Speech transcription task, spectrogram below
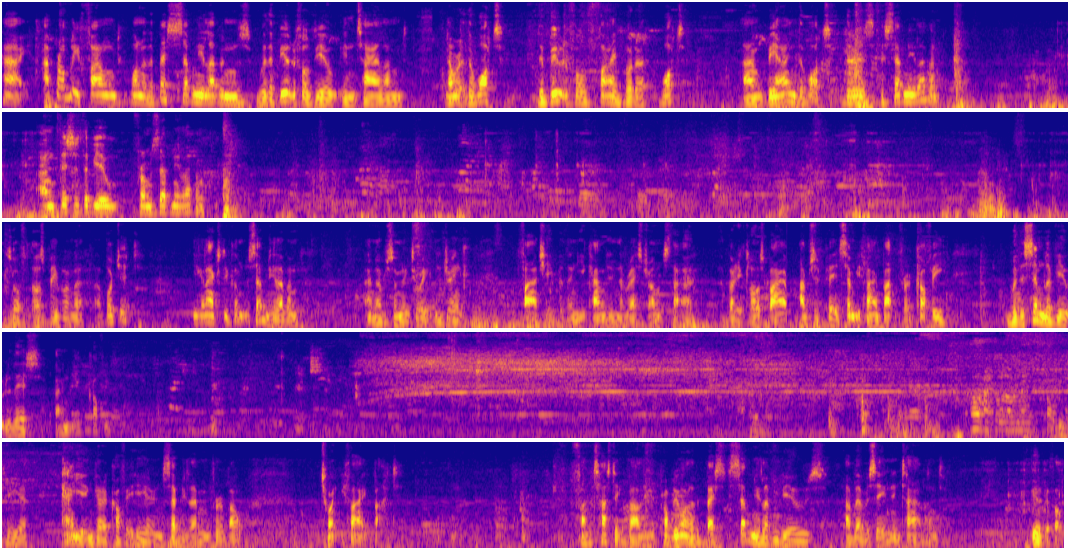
Hi, I probably found one of the best 7-Elevens with a beautiful view in Thailand. Now we're at the Wat, the beautiful five Buddha Wat, and behind the Wat there's a 7-Eleven. And this is the view from 7-Eleven. So for those people on a, a budget, you can actually come to 7-Eleven and have something to eat and a drink far cheaper than you can in the restaurants that are, very close by. I've just paid 75 baht for a coffee with a similar view to this and your coffee. Coffee here you can get a coffee here in 7-Eleven for about 25 baht. Fantastic value, probably one of the best 7-Eleven views I've ever seen in Thailand. Beautiful.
